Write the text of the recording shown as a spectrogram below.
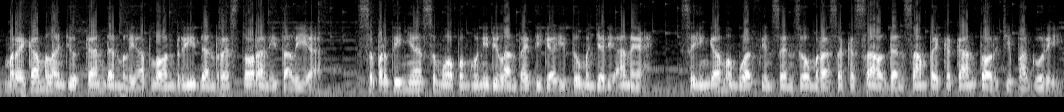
Mereka melanjutkan dan melihat laundry dan restoran Italia. Sepertinya semua penghuni di lantai tiga itu menjadi aneh, sehingga membuat Vincenzo merasa kesal dan sampai ke kantor Cipaguri.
